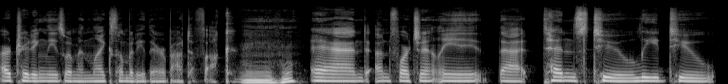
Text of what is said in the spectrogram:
are treating these women like somebody they're about to fuck. Mm-hmm. And unfortunately, that tends to lead to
